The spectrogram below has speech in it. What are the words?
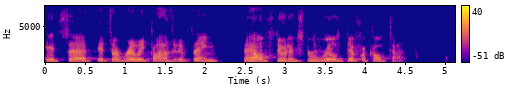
it's a, it's a really positive thing to help students through real difficult times.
